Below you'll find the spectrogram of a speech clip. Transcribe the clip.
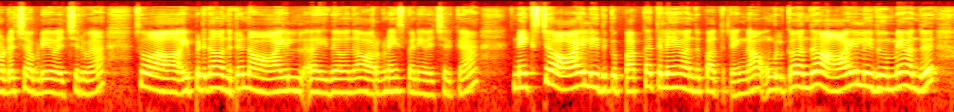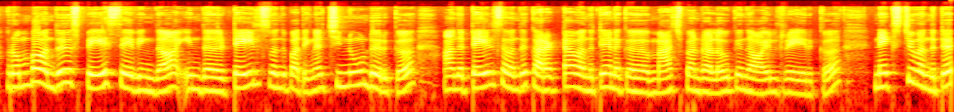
தொடச்சி அப்படியே வச்சுருவேன். ஸோ இப்படி தான் வந்துட்டு நான் ஆயில் இதை வந்து ஆர்கனைஸ் பண்ணி வச்சுருக்கேன். நெக்ஸ்ட்டு ஆயில் இதுக்கு பக்கத்துலேயே வந்து பார்த்துட்டிங்கன்னா உங்களுக்கு வந்து ஆயில் இதுவுமே வந்து ரொம்ப வந்து ஸ்பேஸ் சேவிங் தான். இந்த டெய்ல்ஸ் வந்து பார்த்திங்கன்னா சின்னூண்டு இருக்குது அந்த டெய்ல்ஸை வந்து கரெக்டாக வந்துட்டு எனக்கு மேட்ச் பண்ணுற அளவுக்கு இந்த ஆயில் ட்ரே இருக்குது நெக்ஸ்ட்டு வந்துட்டு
